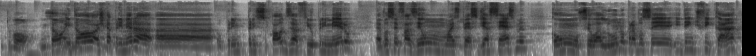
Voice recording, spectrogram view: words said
Muito bom. Então, então eu acho que a primeira, a, o prim, principal desafio, primeiro, é você fazer uma espécie de assessment com o seu aluno para você identificar,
